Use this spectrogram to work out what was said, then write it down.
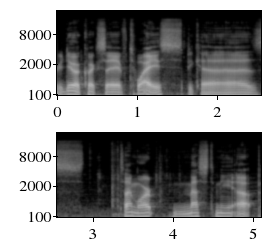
redo a quick save twice because time warp messed me up.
